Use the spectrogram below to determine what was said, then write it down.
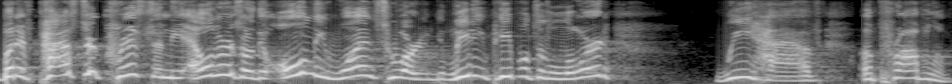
But if Pastor Chris and the elders are the only ones who are leading people to the Lord, we have a problem.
